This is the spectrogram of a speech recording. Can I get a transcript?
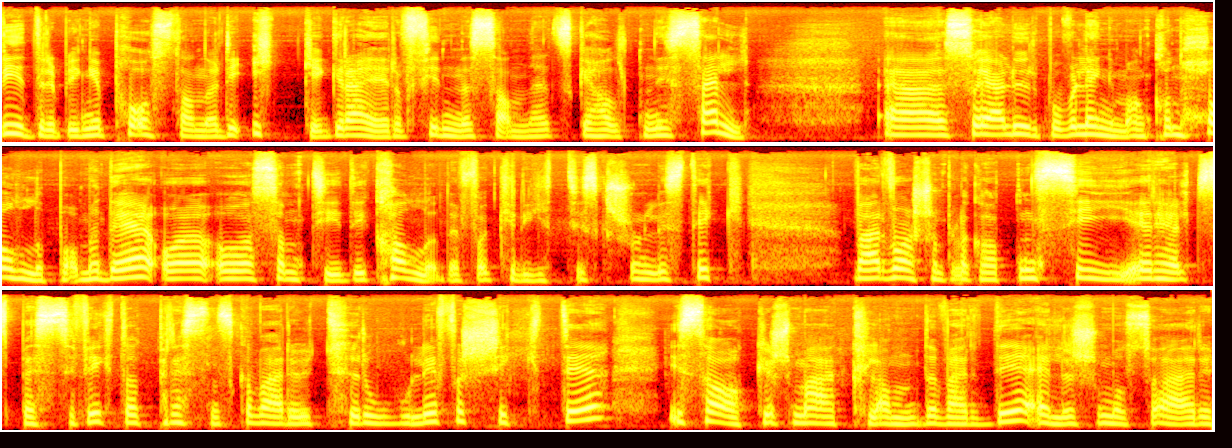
viderebringer påstander de ikke greier å finne sannhetsgehalten i selv. Så jeg lurer på hvor lenge man kan holde på med det, og, og samtidig kalle det for kritisk journalistikk. Vær varsom-plakaten sier helt spesifikt at pressen skal være utrolig forsiktig i saker som er klanderverdige, eller som også er,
